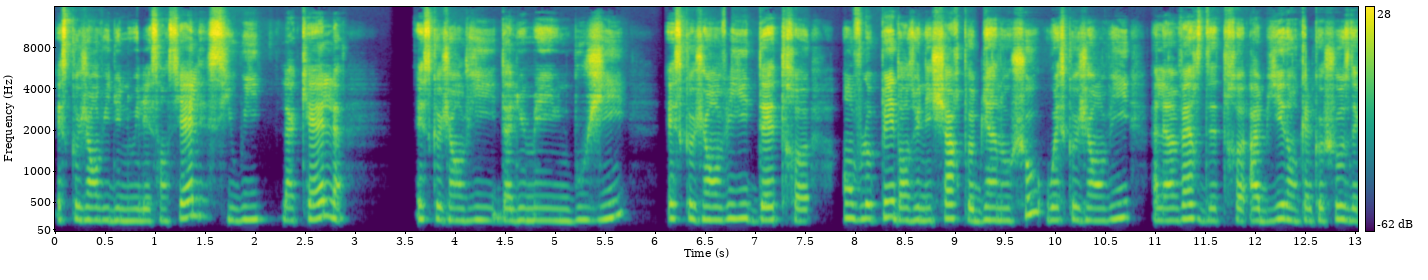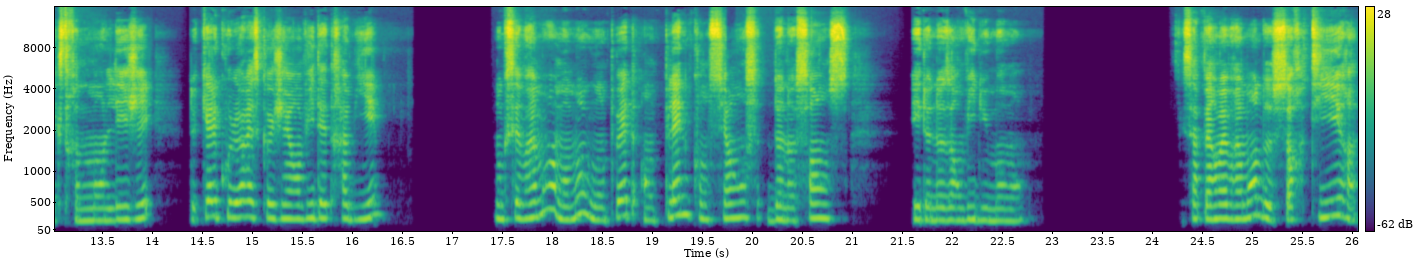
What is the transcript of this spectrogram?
Est-ce que j'ai envie d'une huile essentielle? Si oui, laquelle? Est-ce que j'ai envie d'allumer une bougie? Est-ce que j'ai envie d'être enveloppé dans une écharpe bien au chaud? Ou est-ce que j'ai envie, à l'inverse, d'être habillé dans quelque chose d'extrêmement léger? De quelle couleur est-ce que j'ai envie d'être habillé Donc c'est vraiment un moment où on peut être en pleine conscience de nos sens et de nos envies du moment. Ça permet vraiment de sortir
